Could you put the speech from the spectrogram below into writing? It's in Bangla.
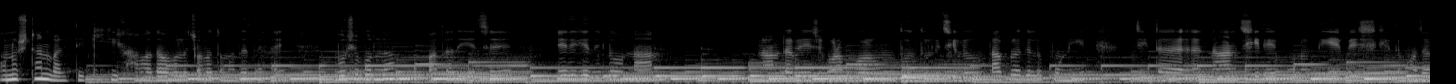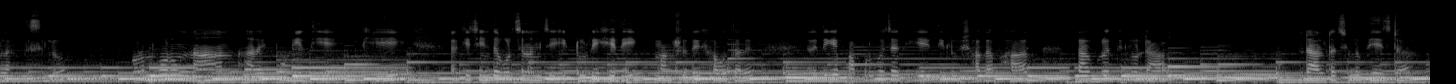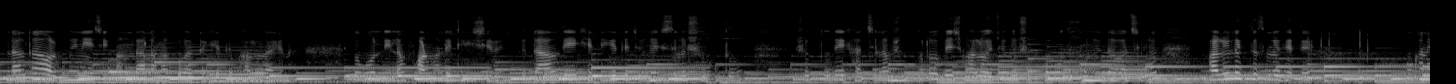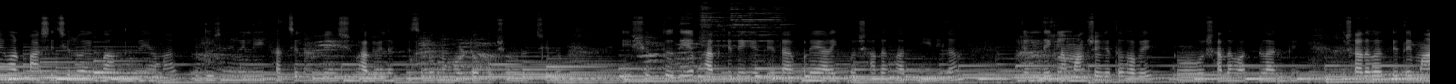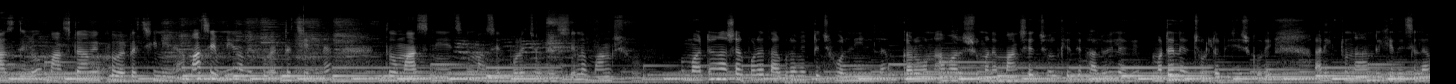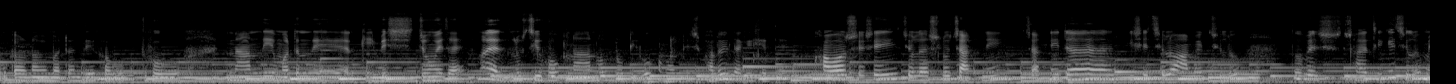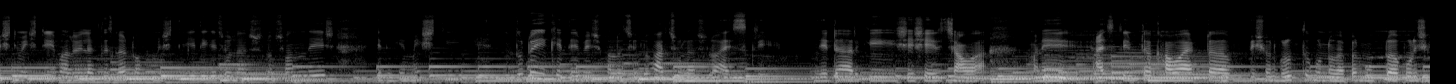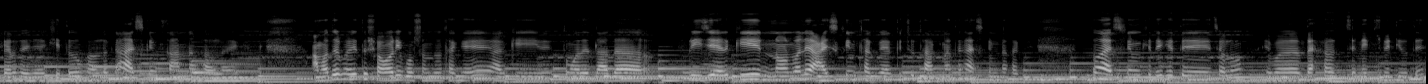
অনুষ্ঠান বাড়িতে কী, কী খাওয়া দাওয়া হলো চলো তোমাদের দেখাই। বসে পড়লাম, পাতা দিয়েছে, এদিকে দিল নান। নানটা বেশ গরম, গরম তুলতুলে ছিল। তারপরে দিল পনির, যেটা নান ছিঁড়ে পনির দিয়ে বেশ খেতে মজা লাগতেছিল। গরম, গরম নান আর এই পনির দিয়ে খেয়ে আর কি চিন্তা করছিলাম যে একটু রেখে দিই মাংস দিয়ে খাব তাহলে। এদিকে পাঁপড় ভাজা দিয়ে দিল সাদা ভাত, তারপরে দিল ডাল। ডালটা ছিল ভেজ ডাল। ডালটা অল্পই নিয়েছি কারণ ডাল আমার খুব একটা খেতে ভালো লাগে না। তবুও নিলাম ফর্মালিটি হিসেবে। তো ডাল দিয়ে খেতে, খেতে চলে এসেছিল শুক্তো। শুক্তো দিয়ে খাচ্ছিলাম। শুক্তোটাও বেশ ভালো হয়েছিল। শুক্তোর মধ্যে পনির দেওয়া ছিল। ভালোই লাগতেছিলো খেতে। ওখানে আমার পাশে ছিল এক বান্ধবী আমার। দুজনে মিলেই খাচ্ছিলাম। বেশ ভালোই লাগতেছিল। মহলটা খুব সুন্দর ছিল। এই শুক্তো দিয়ে ভাত খেতে, খেতে তারপরে আরেকবার সাদা ভাত নিয়ে নিলাম। কারণ দেখলাম মাংস খেতে হবে তো সাদা ভাত লাগবে। তো সাদা ভাত খেতে মাছ দিল। মাছটা আমি খুব একটা চিনি না। মাছ এমনিও আমি খুব একটা চিনি না। তো মাছ নিয়েছি। মাছের পরে চলে এসেছিল মাংস। মাটন আসার পরে তারপরে আমি একটু ঝোল নিয়ে নিলাম। কারণ আমার মানে মাংসের ঝোল খেতে ভালোই লাগে। মাটনের ঝোলটা বিশেষ করে। আর একটু নান রেখে দিয়েছিলাম কারণ আমি মাটন দিয়ে খাব। তো নান দিয়ে মাটন দিয়ে আর কি বেশ জমে যায়। মানে লুচি হোক, নান হোক, রুটি হোক আমার বেশ ভালোই লাগে খেতে। খাওয়া শেষেই চলে আসলো চাটনি। চাটনিটা কিসের ছিল? আমের ছিল। তো বেশ ঠিকই ছিল। মিষ্টি, মিষ্টি ভালোই লাগতেছিল। টক মিষ্টি। এদিকে চলে আসলো সন্দেশ, এদিকে মিষ্টি। দুটোই খেতে বেশ ভালো ছিল। আর চলে আসলো আইসক্রিম। যেটা আর কি শেষের চাওয়া। মানে আইসক্রিমটা খাওয়া একটা ভীষণ গুরুত্বপূর্ণ ব্যাপার। মুখটাও পরিষ্কার হয়ে যায়। খেতেও ভালো লাগে। আইসক্রিম কার না ভালো লাগে খেতে? আমাদের বাড়িতে সবারই পছন্দ থাকে আর কি তোমাদের দাদা ফ্রিজে আর কি নর্মালি আইসক্রিম থাকবে আর কিছু থাক না থাকে আইসক্রিমটা থাকবে। তো আইসক্রিম খেতে, খেতে চলো এবার দেখা হচ্ছে নেক্সট ভিডিওতে।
